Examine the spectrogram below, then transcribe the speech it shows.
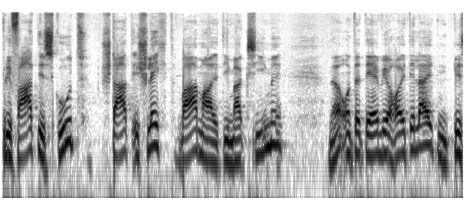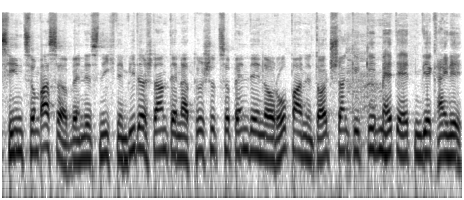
privat ist gut, Staat ist schlecht, war mal die Maxime ne, unter der wir heute leiden, bis hin zum Wasser. Wenn es nicht den Widerstand der Naturschutzverbände in Europa und in Deutschland gegeben hätte, hätten wir keine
